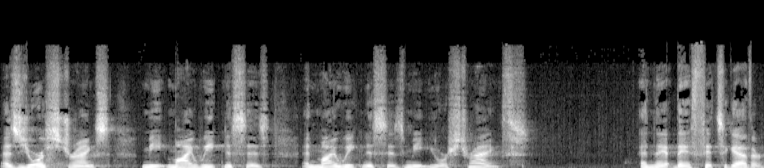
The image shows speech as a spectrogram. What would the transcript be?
as your strengths meet my weaknesses, and my weaknesses meet your strengths. And they, they fit together.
